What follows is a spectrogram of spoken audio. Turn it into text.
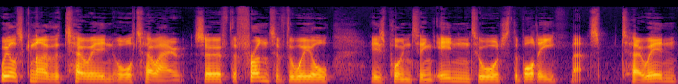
Wheels can either toe in or toe out. So if the front of the wheel is pointing in towards the body, that's toe in,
